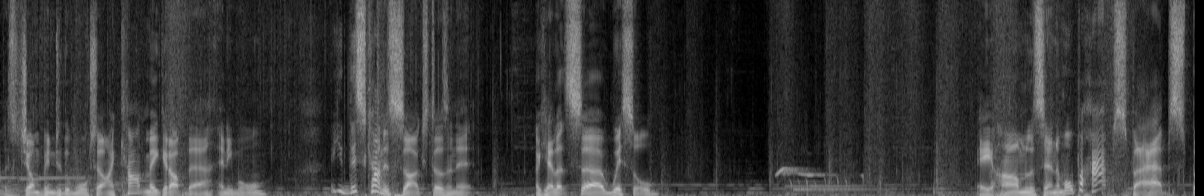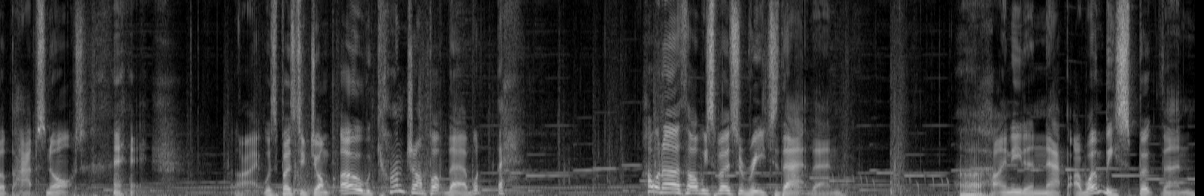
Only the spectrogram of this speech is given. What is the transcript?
Let's jump into the water. I can't make it up there anymore. This kind of sucks, doesn't it? Okay, let's uh, whistle. A harmless animal, perhaps? Perhaps, but perhaps not. Alright, we're supposed to jump. Oh, we can't jump up there. What the how on earth are we supposed to reach that then? Ugh, I need a nap. I won't be spooked then.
